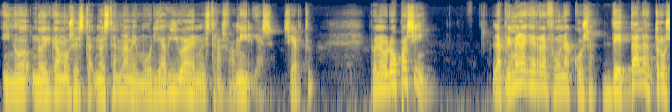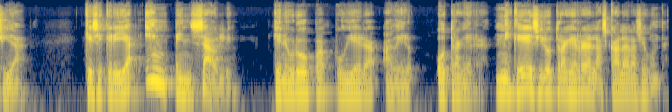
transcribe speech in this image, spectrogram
y no, no digamos, está, no está en la memoria viva de nuestras familias, ¿cierto? Pero en Europa sí. La Primera Guerra fue una cosa de tal atrocidad que se creía impensable que en Europa pudiera haber otra guerra. Ni qué decir otra guerra a la escala de la Segunda.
